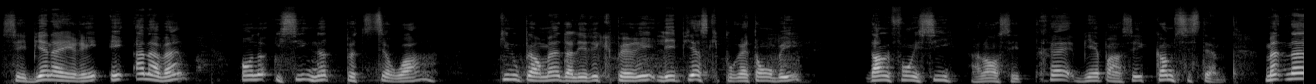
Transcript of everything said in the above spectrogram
C'est bien aéré. Et en avant, on a ici notre petit tiroir qui nous permet d'aller récupérer les pièces qui pourraient tomber dans le fond ici. Alors, c'est très bien pensé comme système. Maintenant,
